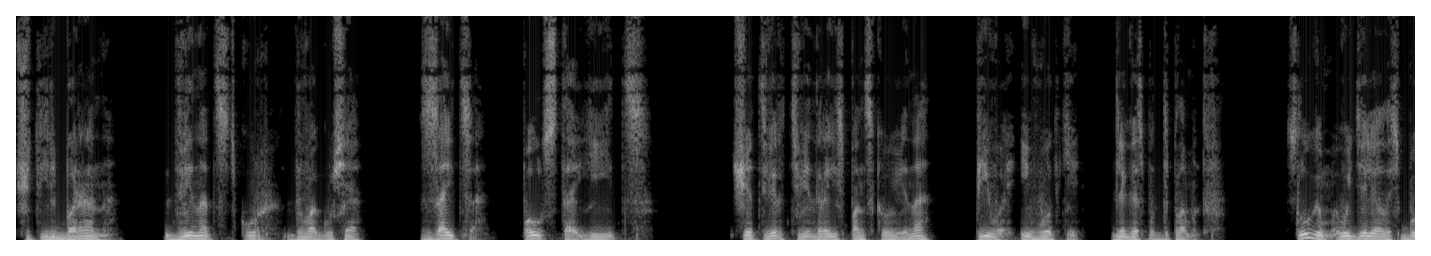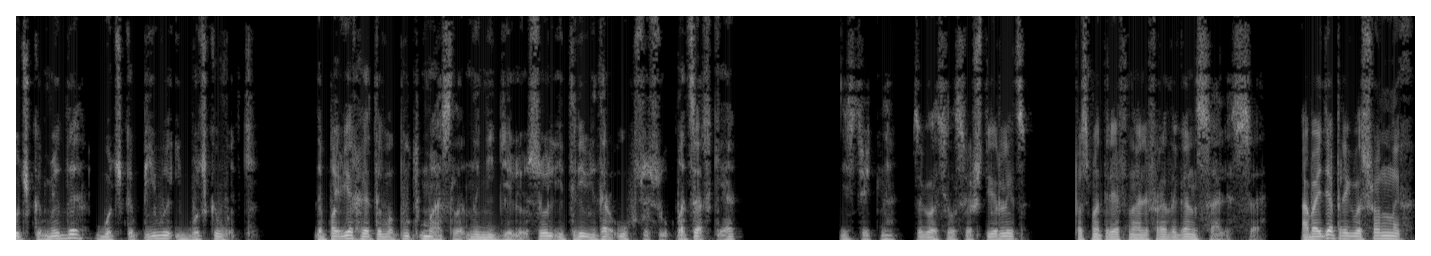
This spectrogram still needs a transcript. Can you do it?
четыре барана, двенадцать кур, два гуся, зайца, полста яиц, четверть ведра испанского вина, пива и водки для господ дипломатов. Слугам выделялась бочка меда, бочка пива и бочка водки. Да поверх этого пут масла на неделю, соль и три ведра уксусу. По-царски, а? Действительно, согласился Штирлиц, посмотрев на Альфреда Гонсалеса. Обойдя приглашенных,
